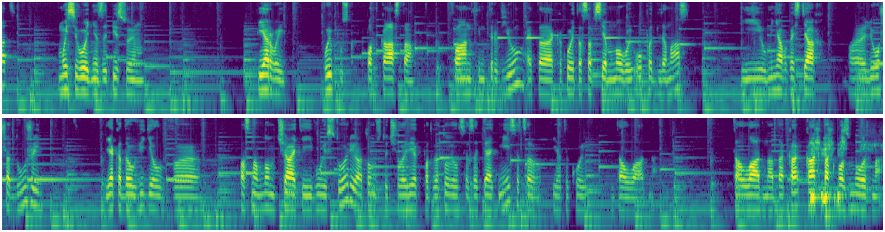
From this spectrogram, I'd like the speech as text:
Ребят! Мы сегодня записываем первый выпуск подкаста Фанк Интервью. Это какой-то совсем новый опыт для нас. И у меня в гостях э, Леша Дужий. Я когда увидел в основном чате его историю о том, что человек подготовился за 5 месяцев, я такой, да ладно. Да ладно, да как, как так возможно?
